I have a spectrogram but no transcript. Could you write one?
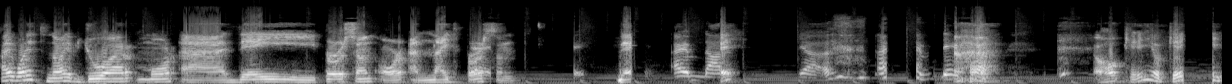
I wanted to know if you are more a day person or a night person. I am not. Eh? Yeah, I'm dating. okay, okay. Uh,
